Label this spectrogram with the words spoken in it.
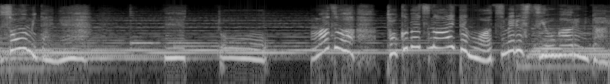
そうみたいね。イテムを集める必要があるみたい。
